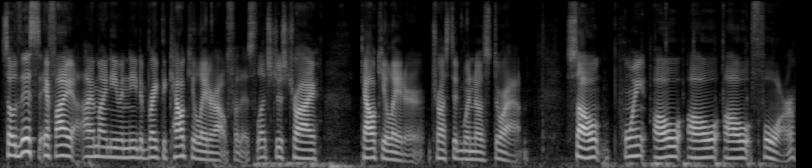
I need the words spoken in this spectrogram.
So this, if I, I might even need to break the calculator out for this. Let's just try calculator, trusted Windows Store app. So 0.0004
